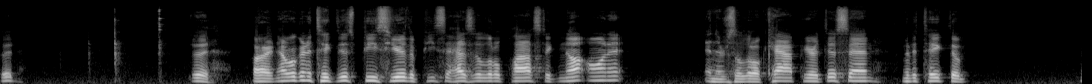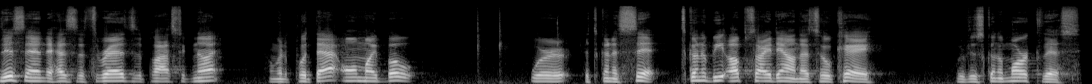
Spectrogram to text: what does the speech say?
Good. Good. All right, now we're going to take this piece here, the piece that has a little plastic nut on it, and there's a little cap here at this end. I'm going to take the this end that has the threads, the plastic nut. I'm going to put that on my boat where it's going to sit. It's going to be upside down. That's okay. We're just going to mark this.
